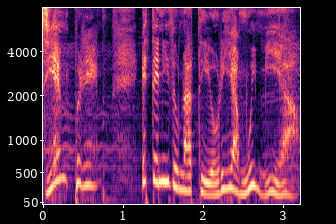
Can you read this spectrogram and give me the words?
Siempre he tenido una teoría muy mía.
